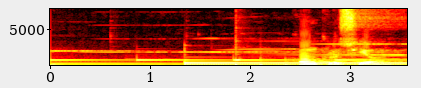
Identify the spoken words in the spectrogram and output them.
Conclusión.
